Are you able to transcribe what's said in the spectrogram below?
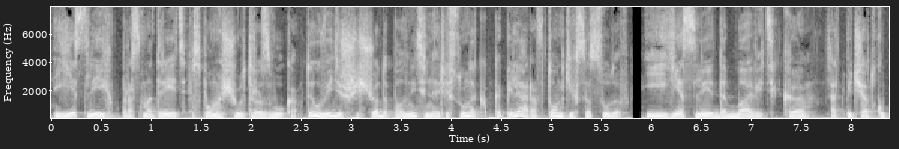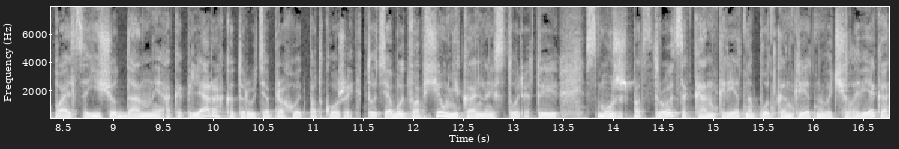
И если их просмотреть с помощью ультразвука, ты увидишь еще дополнительный рисунок капилляров, тонких сосудов сосудов. И если добавить к отпечатку пальца еще данные о капиллярах, которые у тебя проходят под кожей, то у тебя будет вообще уникальная история. Ты сможешь подстроиться конкретно под конкретного человека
